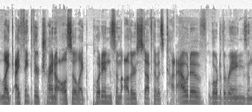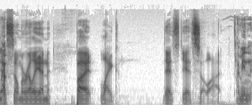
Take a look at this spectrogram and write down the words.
like I think they're trying to also like put in some other stuff that was cut out of Lord of the Rings and like Yeah. Silmarillion, but like it's it's a lot. I mean,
